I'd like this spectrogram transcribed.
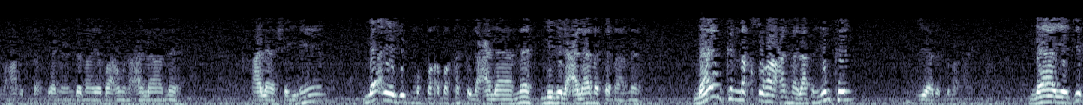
المعرفة يعني عندما يضعون علامة على شيئين لا يجب مطابقة العلامة لذي العلامة تماما. لا يمكن نقصها عنها لكن يمكن زيادتها لا يجب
